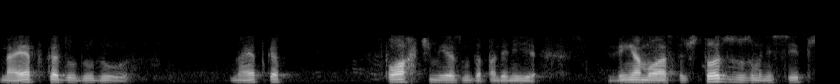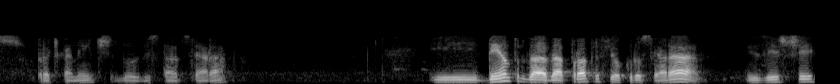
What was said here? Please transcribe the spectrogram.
na época do, do, do na época forte mesmo da pandemia, vinha amostra de todos os municípios, praticamente, do, do estado do Ceará. E dentro da, da própria Fiocruz Ceará, existe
